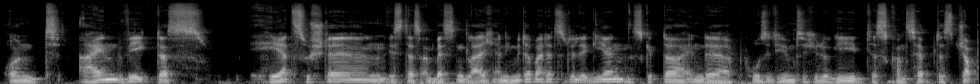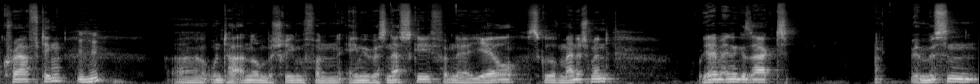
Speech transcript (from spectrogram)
Und ein Weg, das herzustellen, ist das am besten gleich an die Mitarbeiter zu delegieren. Es gibt da in der positiven Psychologie das Konzept des Jobcrafting. Mhm. Uh, unter anderem beschrieben von Amy Wesniewski von der Yale School of Management. Und er hat am Ende gesagt, wir müssen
